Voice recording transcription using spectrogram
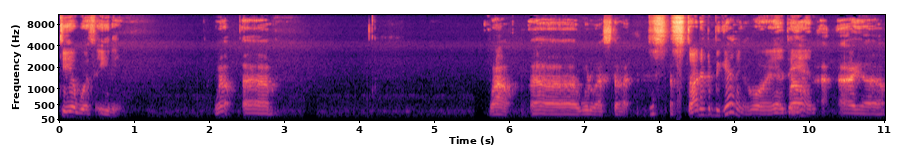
deal with eating? Well, um, wow. Uh, where do I start? Just start at the beginning or at the well, end. I,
